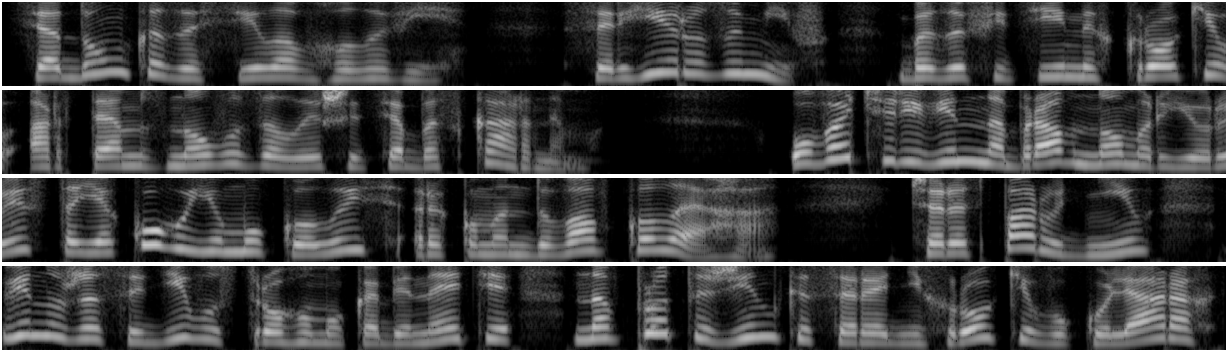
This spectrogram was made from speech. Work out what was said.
Ця думка засіла в голові. Сергій розумів, без офіційних кроків Артем знову залишиться безкарним. Увечері він набрав номер юриста, якого йому колись рекомендував колега. Через пару днів він уже сидів у строгому кабінеті навпроти жінки середніх років в окулярах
